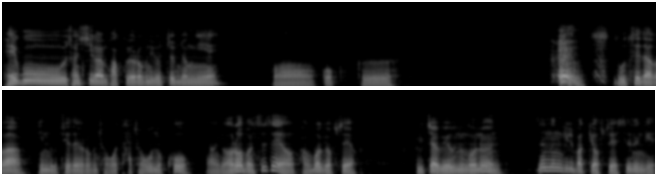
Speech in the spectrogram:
배구 전 시간 받고 여러분들 요점 정리에 어, 꼭그 노트에다가 빈 노트에다 여러분 저거 다 적어 놓고 그냥 여러 번 쓰세요. 방법이 없어요. 글자 외우는 거는 쓰는 길밖에 없어요 쓰는 길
